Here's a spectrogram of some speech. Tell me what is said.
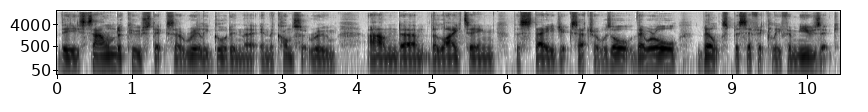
The sound acoustics are really good in the in the concert room, and um, the lighting, the stage, etc. was all they were all built specifically for music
